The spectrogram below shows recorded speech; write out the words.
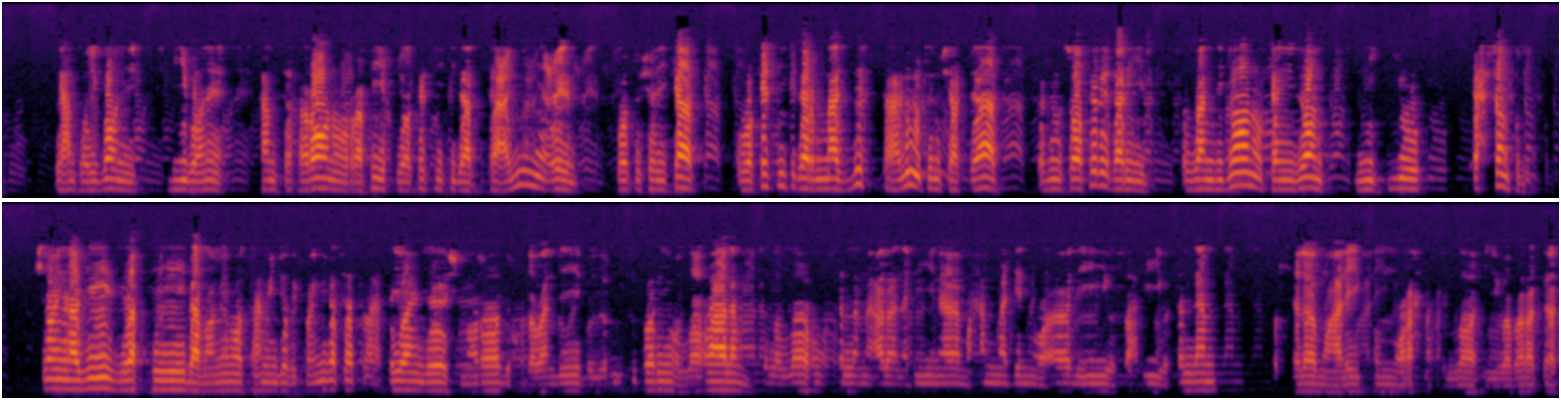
به همسایگان بیگانه همسفران و رفیق یا کسی که در تعلیم علم با تو شریک است و کسی که در مجلس پهلوی تو نشسته است و مسافر غریب و زندگان و کنیزان نیکی و احسان کنید. شنوندگان عزیز وقتی برنامه ما تا همینجا به پایان می‌رسد تا هفته آینده شما را به خداوند بزرگ میسپاریم والله اعلم. صلی الله وسلم علی نبینا محمد و آله و صحبه وسلم والسلام علیکم ورحمة الله وبركاته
